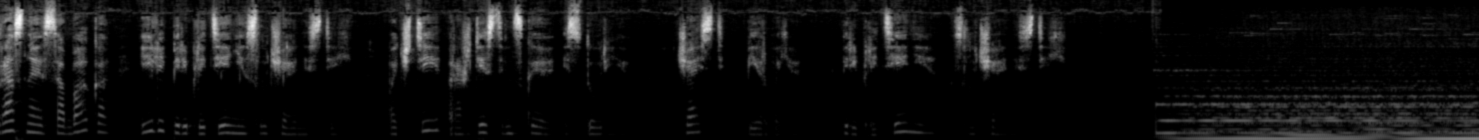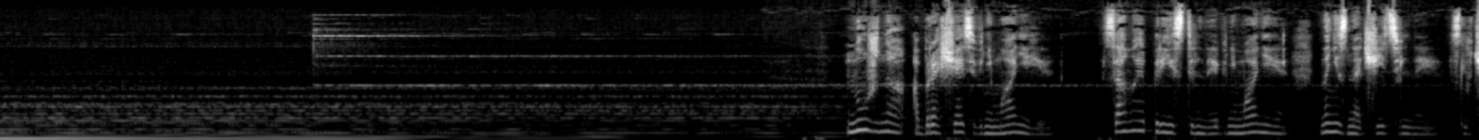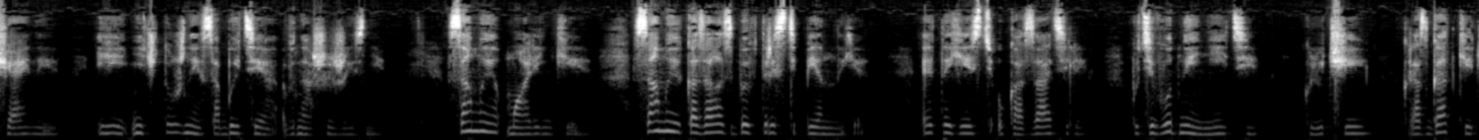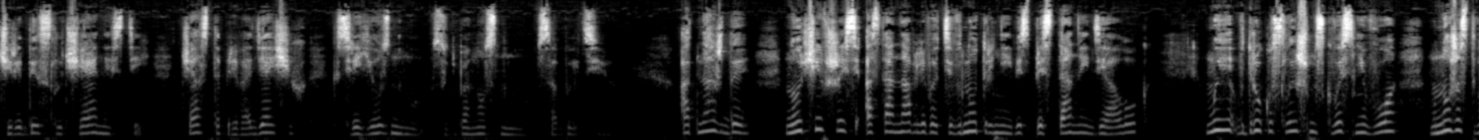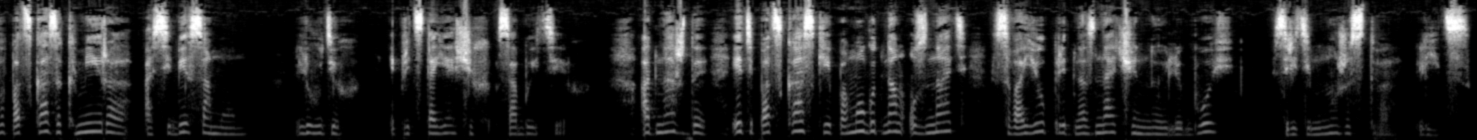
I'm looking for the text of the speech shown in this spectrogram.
Красная собака или переплетение случайностей. Почти рождественская история. Часть первая. Переплетение случайностей. Нужно обращать внимание, самое пристальное внимание на незначительные, случайные и ничтожные события в нашей жизни. Самые маленькие, самые, казалось бы, второстепенные – это есть указатели, путеводные нити, ключи к разгадке череды случайностей, часто приводящих к серьезному судьбоносному событию. Однажды, научившись останавливать внутренний беспрестанный диалог, мы вдруг услышим сквозь него множество подсказок мира о себе самом, людях и предстоящих событиях. Однажды эти подсказки помогут нам узнать свою предназначенную любовь среди множества лиц.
